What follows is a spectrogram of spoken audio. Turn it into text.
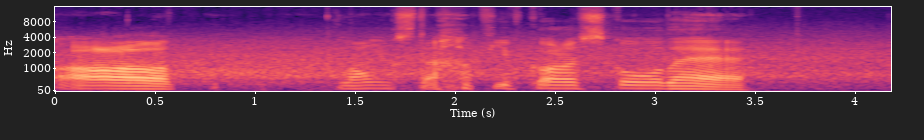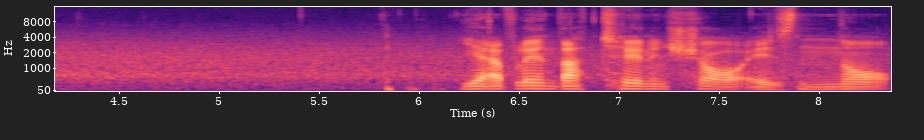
Oh, Longstaff, you've got to score there. Yeah, I've learned that turning shot is not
